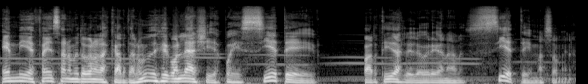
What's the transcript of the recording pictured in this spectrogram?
En mi defensa no me tocaron las cartas. Lo mismo dije con Lashy. Después de 7 partidas le logré ganar. 7 más o menos.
